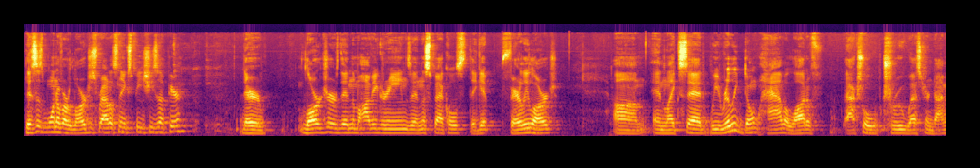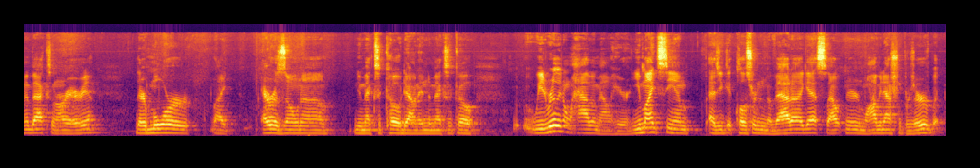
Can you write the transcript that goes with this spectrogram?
This is one of our largest rattlesnake species up here. They're larger than the Mojave greens and the speckles. They get fairly large. Um, and like said, we really don't have a lot of actual true western diamondbacks in our area. They're more like Arizona, New Mexico, down into Mexico. We really don't have them out here. You might see them as you get closer to Nevada, I guess, out near Mojave National Preserve, but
